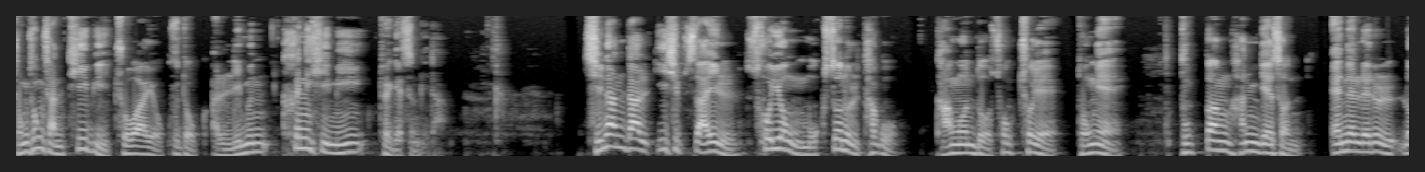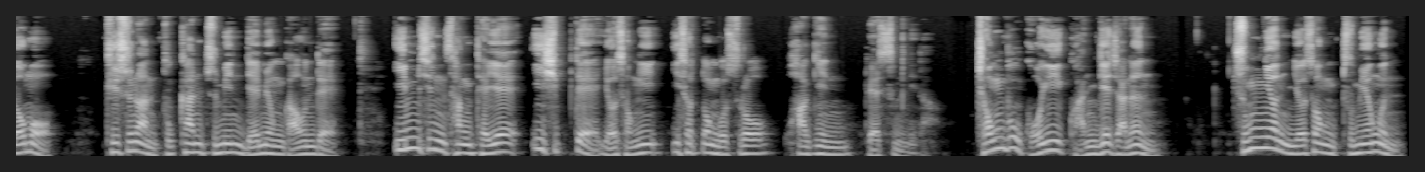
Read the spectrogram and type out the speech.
정성산 TV 좋아요 구독 알림은 큰 힘이 되겠습니다. 지난달 24일 소형 목선을 타고 강원도 속초의 동해 북방 한계선 NLL을 넘어 귀순한 북한 주민 4명 가운데 임신 상태의 20대 여성이 있었던 것으로 확인됐습니다. 정부 고위 관계자는 중년 여성 2명은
